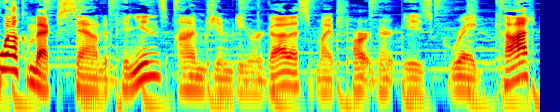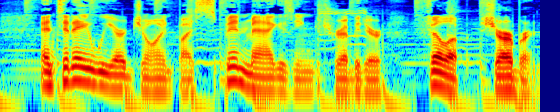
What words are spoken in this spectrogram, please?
Welcome back to Sound Opinions. I'm Jim DeRogatis. My partner is Greg Kot, and today we are joined by Spin Magazine contributor Philip Sherburne.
